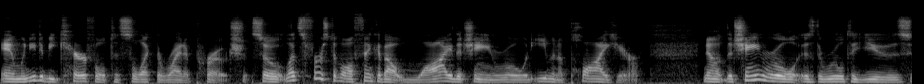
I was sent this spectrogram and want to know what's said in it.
and we need to be careful to select the right approach. So let's first of all think about why the chain rule would even apply here. Now, the chain rule is the rule to use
